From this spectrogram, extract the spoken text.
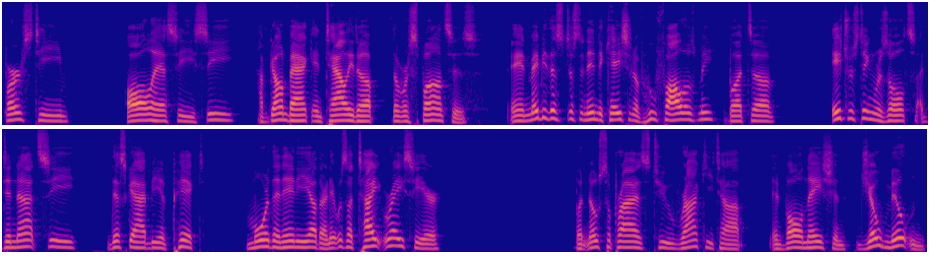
first team All SEC? I've gone back and tallied up the responses and maybe this is just an indication of who follows me, but uh, interesting results. I did not see this guy being picked more than any other. And it was a tight race here, but no surprise to Rocky Top and Vol Nation. Joe Milton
